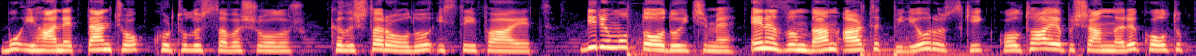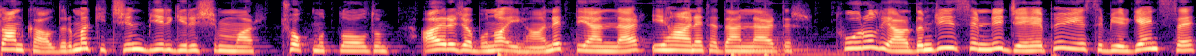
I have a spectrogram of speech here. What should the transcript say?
Bu ihanetten çok kurtuluş savaşı olur. Kılıçdaroğlu istifa et. Bir umut doğdu içime. En azından artık biliyoruz ki koltuğa yapışanları koltuktan kaldırmak için bir girişim var. Çok mutlu oldum. Ayrıca buna ihanet diyenler ihanet edenlerdir. Tuğrul Yardımcı isimli CHP üyesi bir gençse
